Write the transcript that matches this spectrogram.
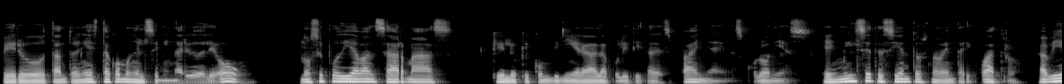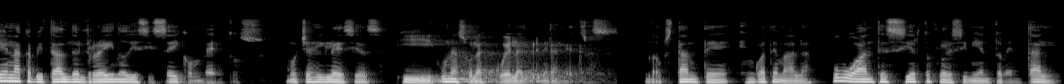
pero tanto en esta como en el seminario de León no se podía avanzar más que lo que conviniera a la política de España en las colonias. En 1794 había en la capital del reino 16 conventos, muchas iglesias y una sola escuela de primeras letras. No obstante, en Guatemala hubo antes cierto florecimiento mental,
